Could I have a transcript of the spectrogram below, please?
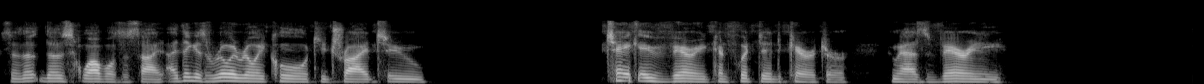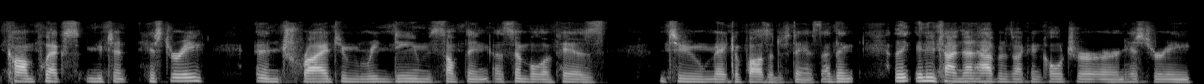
So th- those squabbles aside, I think it's really, really cool to try to take a very conflicted character who has very complex mutant history and try to redeem something, a symbol of his, to make a positive stance. I think I think anytime that happens, like in culture or in history,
